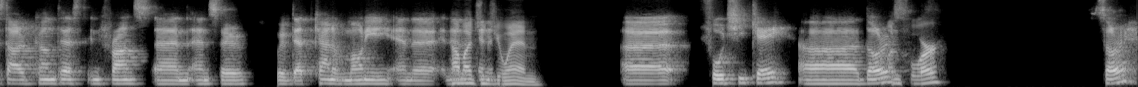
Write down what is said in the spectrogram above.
startup contest in France, and and so with that kind of money and, uh, and how much and, did you win? Uh, forty k uh dollars. One four. Sorry.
